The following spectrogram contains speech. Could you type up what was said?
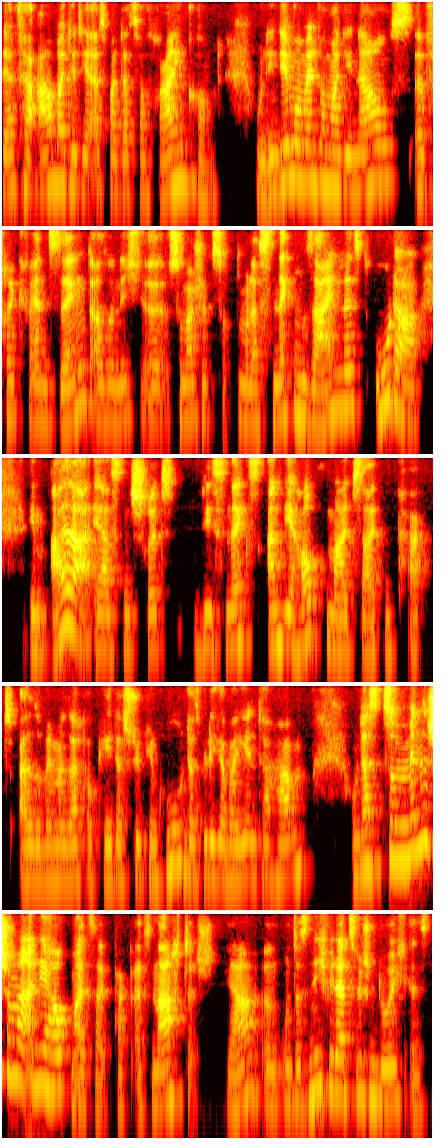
der verarbeitet ja erstmal das, was reinkommt. Und in dem Moment, wo man die Nahrungsfrequenz senkt, also nicht äh, zum Beispiel zu, man das Snacken sein lässt oder im allerersten Schritt die Snacks an die Hauptmahlzeiten packt, also wenn man sagt, okay, das Stückchen Kuchen, das will ich aber jeden Tag haben, und das zumindest schon mal an die Hauptmahlzeit packt als Nachtisch, ja, und das nicht wieder zwischendurch ist,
